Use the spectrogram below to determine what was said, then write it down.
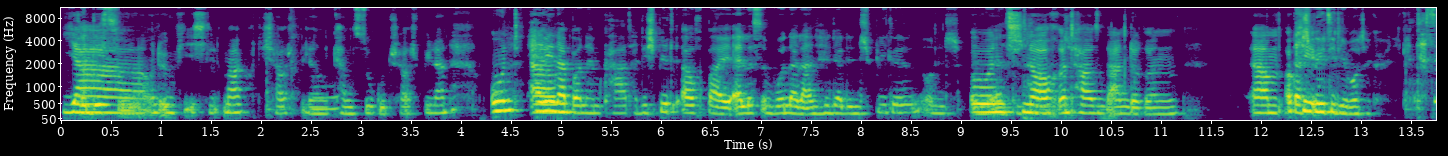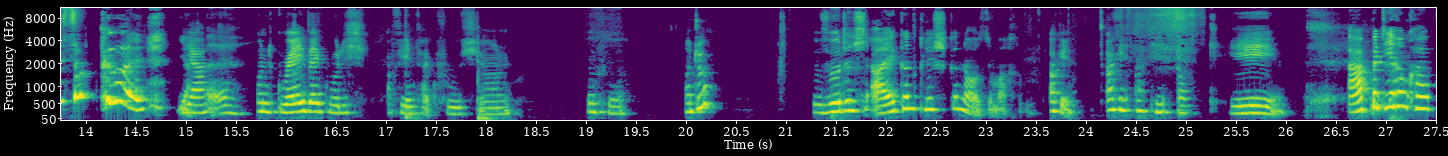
Ja und irgendwie ich mag auch die Schauspielerin, die kann so gut schauspielern. Und Helena ähm, Bonham Carter, die spielt auch bei Alice im Wunderland hinter den Spiegeln und und noch in tausend anderen. Ähm, Da okay. spielt sie die rote Königin. Das ist so cool. Ja. Ja. Äh, Und Greyback würde ich auf jeden Fall Crucian. mhm. Und du? Würde ich eigentlich genauso machen. Okay. Okay, okay, okay. Ab mit ihrem Kopf,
